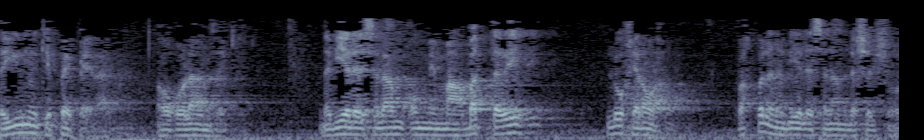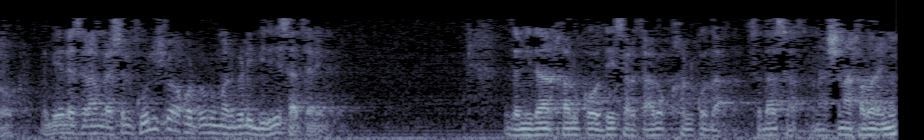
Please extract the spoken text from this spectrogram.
تیونو کې په پیدا او غلام زکی نبی علیہ السلام ام معبد توي لو خروړه په خپل نبی علیہ السلام لشل شروع نبی علیہ السلام لشل کولی شو خو ټول مرګړي بيزي ساتل زمیدار خلکو د سر تعلق خلکو دا صدا سره ناشنا خبره نه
